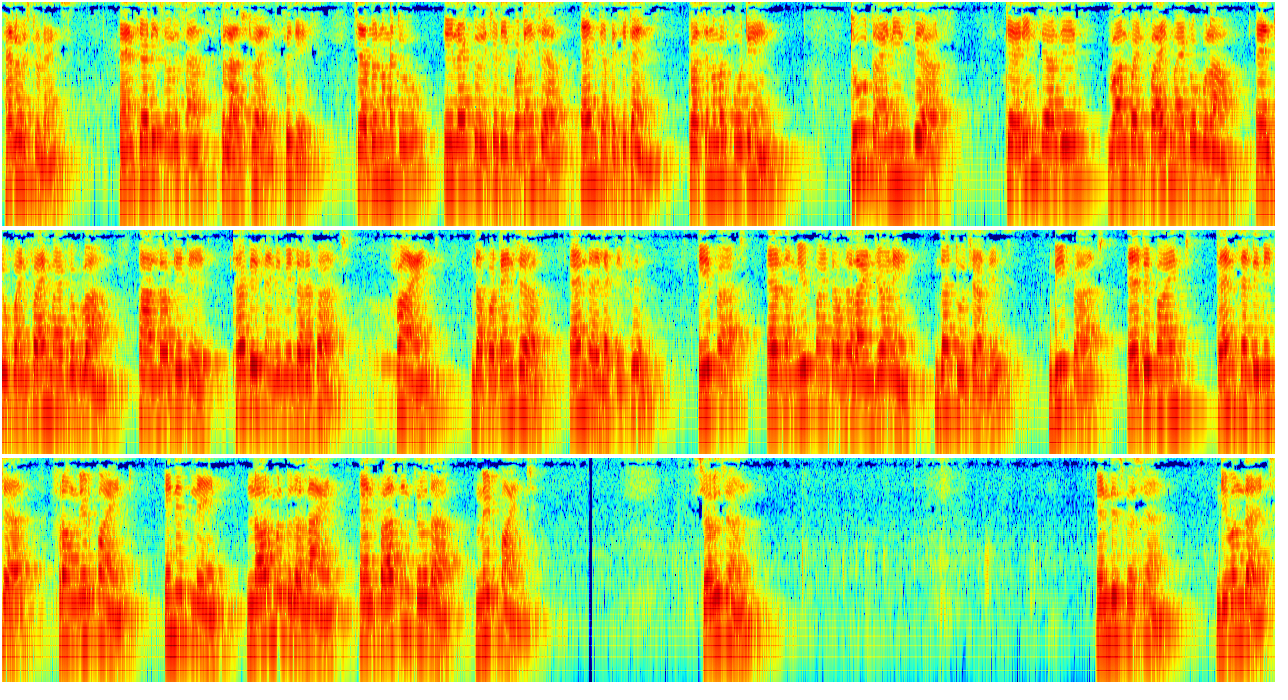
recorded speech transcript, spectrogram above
Hello students, NCRT Solutions Class 12 Physics Chapter number 2 Electrostatic Potential and Capacitance Question number 14 Two tiny spheres carrying charges 1.5 microcoulomb and 2.5 microcoulomb are located 30 centimeter apart. Find the potential and the electric field. A part at the midpoint of the line joining the two charges. B part at a point 10 centimeter from midpoint in a plane normal to the line and passing through the midpoint. Solution In this question, given that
